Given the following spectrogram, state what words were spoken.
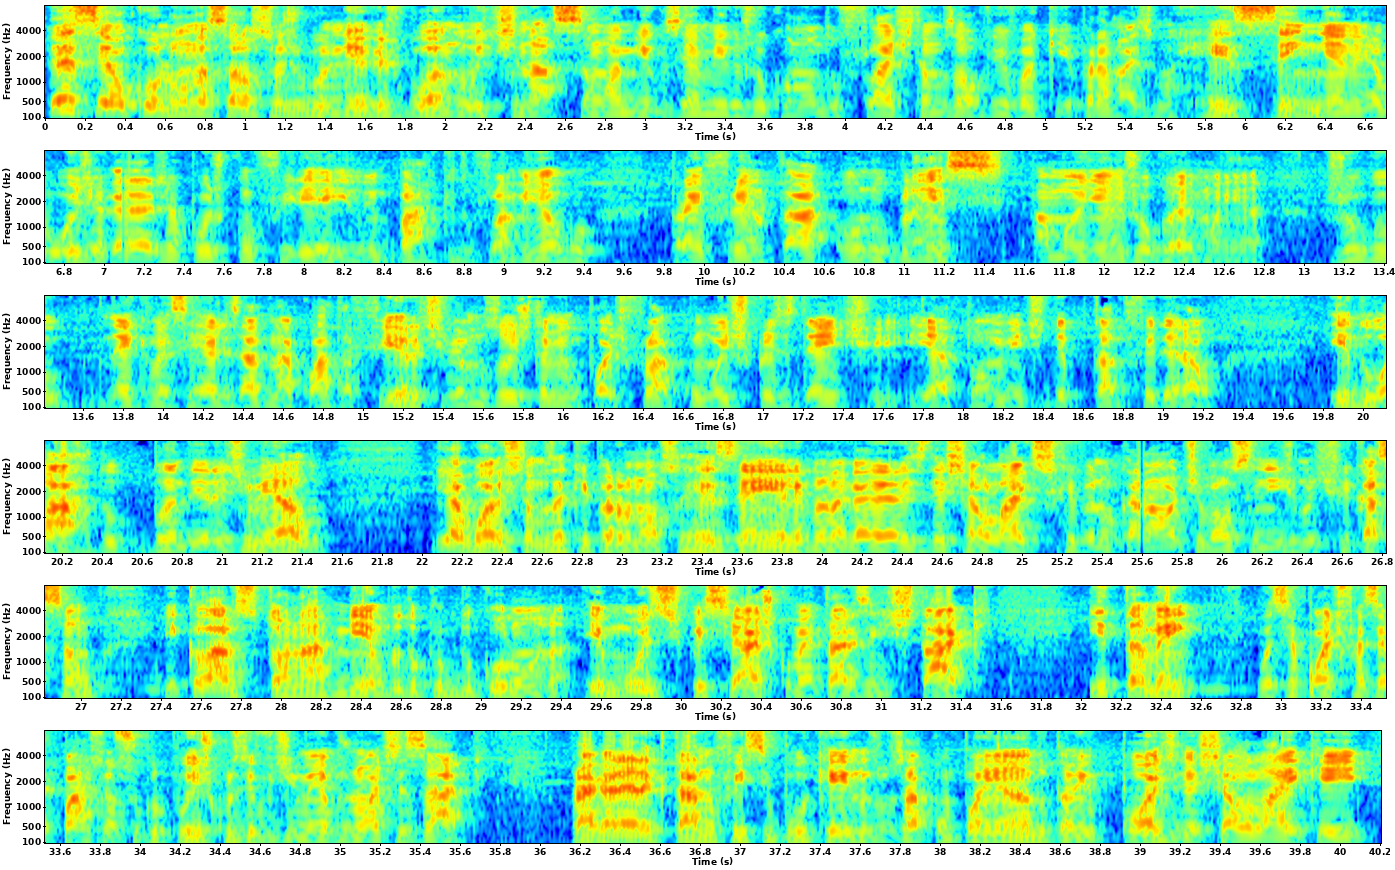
Esse é o Coluna Saudações Rubro-Negras. Boa noite, nação, amigos e amigas do Coluna do Fla. Estamos ao vivo aqui para mais um resenha, né? Hoje a galera já pôde conferir aí o embarque do Flamengo para enfrentar o Nublense. Amanhã, jogo é amanhã. Jogo né, que vai ser realizado na quarta-feira. Tivemos hoje também o Pode Falar com o ex-presidente e atualmente deputado federal Eduardo Bandeira de Melo. E agora estamos aqui para o nosso resenha. Lembrando a galera de deixar o like, se inscrever no canal, ativar o sininho de notificação e, claro, se tornar membro do Clube do Coluna. Emojis especiais, comentários em destaque e também você pode fazer parte do nosso grupo exclusivo de membros no WhatsApp. Para a galera que está no Facebook aí nos acompanhando, também pode deixar o like aí.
